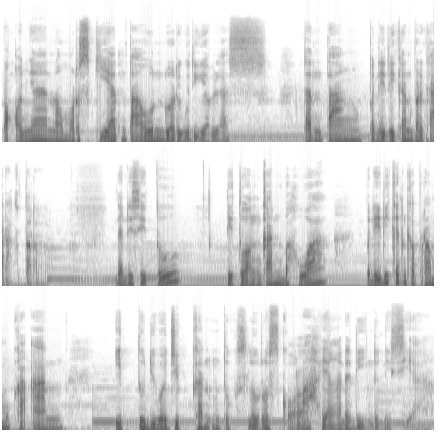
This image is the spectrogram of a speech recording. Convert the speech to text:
Pokoknya nomor sekian tahun 2013 tentang pendidikan berkarakter. Dan di situ dituangkan bahwa pendidikan kepramukaan itu diwajibkan untuk seluruh sekolah yang ada di Indonesia.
